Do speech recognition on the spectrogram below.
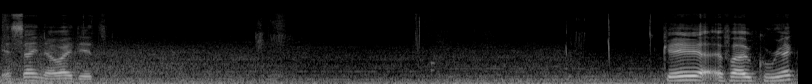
Yes, I know I did. Okay, if I'm correct,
